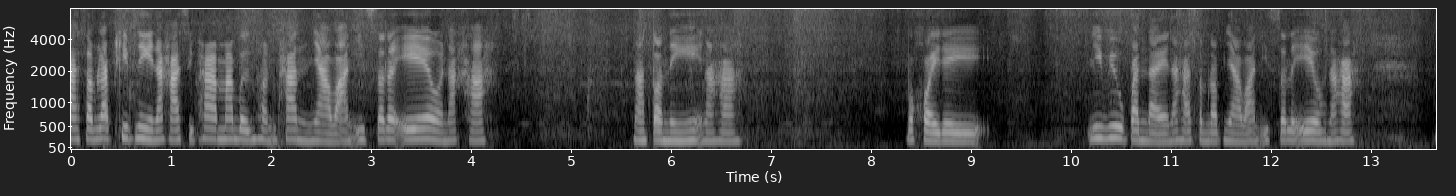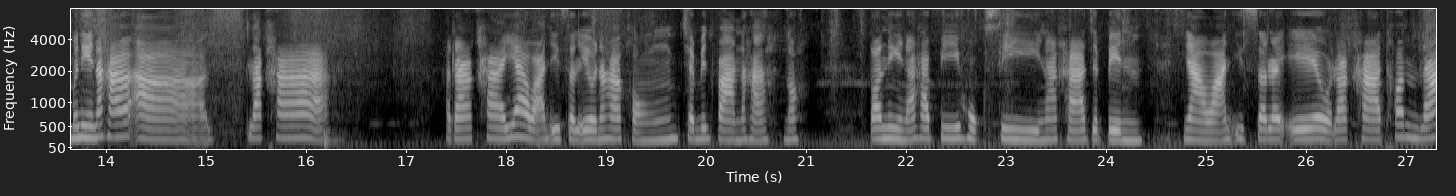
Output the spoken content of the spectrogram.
ค่ะสำหรับคลิปนี้นะคะ สิพามาเบิงถอนพันธุ์หญ้าหวานอิสราเอลนะคะณตอนนี้นะคะบ่คอยได้รีวิวปันใดนะคะสำหรับหญ้าหวานอิสราเอลนะคะมื่อนี้นะคะอ่าราคา ราคาหญ้าหวานอิสราเอลนะคะ ของแชมเปี้ยนฟาร์มนะคะเนาะตอนนี้นะคะปี 64 นะคะจะเป็นหญ้าหวานอิสราเอล ราคาท่อนละ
